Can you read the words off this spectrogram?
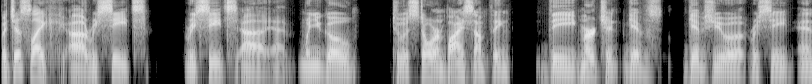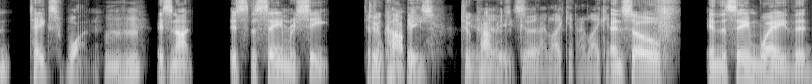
But just like uh, receipts, receipts uh, uh, when you go to a store and buy something, the merchant gives gives you a receipt and takes one. Mm-hmm. It's not. It's the same receipt, Different two copy. copies, two Yeah, copies. good. I like it. I like it. And so, in the same way that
